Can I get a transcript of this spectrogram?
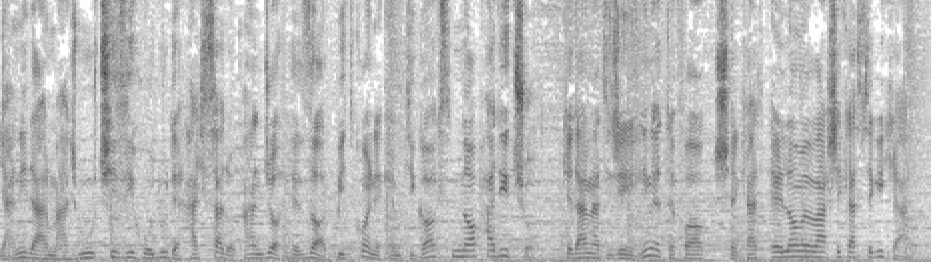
یعنی در مجموع چیزی حدود 850 هزار بیت کوین Mt. Gox ناپدید شد که در نتیجه این اتفاق شرکت اعلام ورشکستگی کرد.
